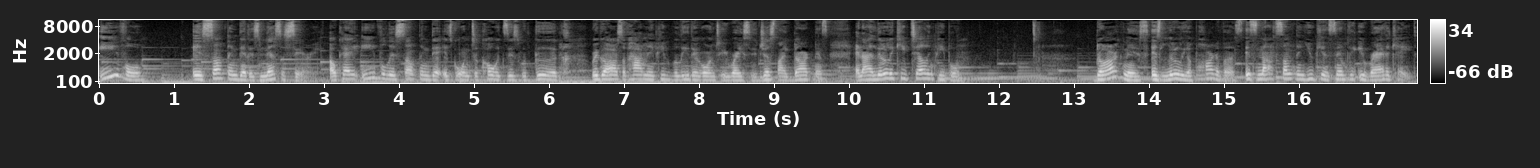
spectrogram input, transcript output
Evil is something that is necessary, okay? Evil is something that is going to coexist with good, regardless of how many people believe they're going to erase it, just like darkness. And I literally keep telling people, darkness is literally a part of us. It's not something you can simply eradicate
